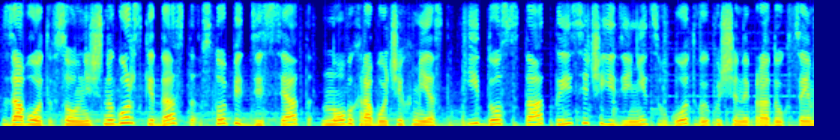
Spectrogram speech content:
Завод в Солнечногорске даст 150 новых рабочих мест и до 100 тысяч единиц в год выпущенной продукции.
